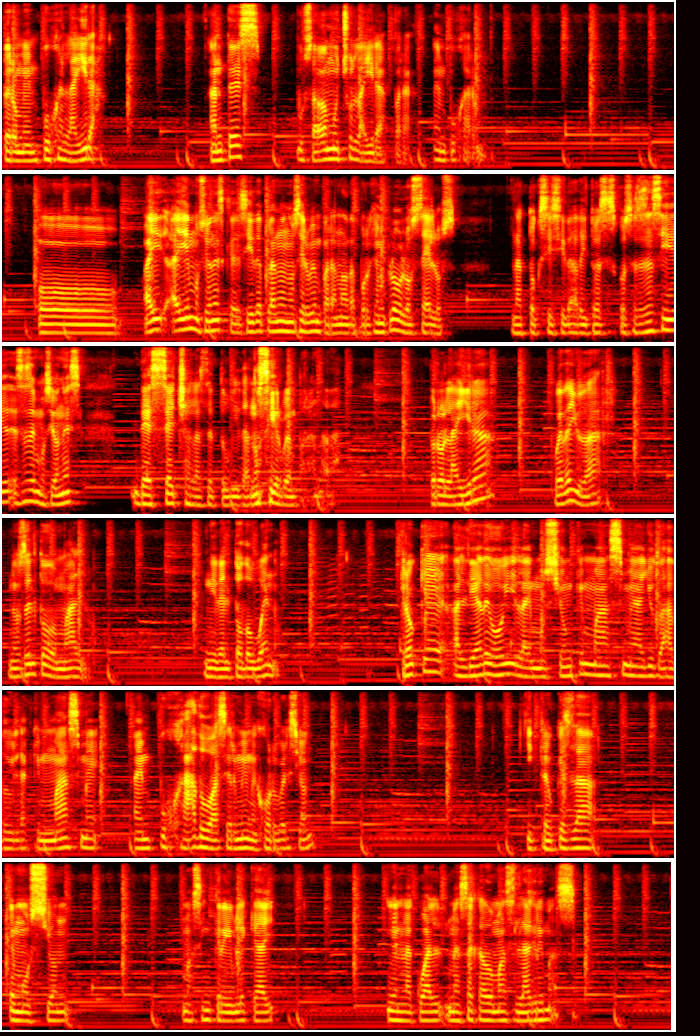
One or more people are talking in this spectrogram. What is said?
Pero me empuja la ira. Antes usaba mucho la ira para empujarme. O hay, hay emociones que sí de plano no sirven para nada. Por ejemplo, los celos, la toxicidad y todas esas cosas. Esas, esas emociones, deséchalas de tu vida, no sirven para nada. Pero la ira puede ayudar. No es del todo malo, ni del todo bueno. Creo que al día de hoy la emoción que más me ha ayudado y la que más me ha empujado a ser mi mejor versión y creo que es la emoción más increíble que hay y en la cual me ha sacado más lágrimas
